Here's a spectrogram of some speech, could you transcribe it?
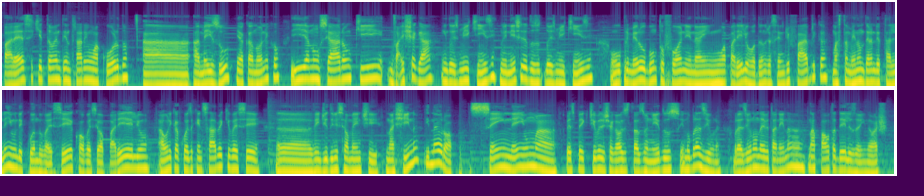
Parece que estão entraram em um acordo a, a Meizu e a Canonical e anunciaram que vai chegar em 2015, no início de 2015, o primeiro Ubuntu Phone né, em um aparelho rodando já saindo de fábrica, mas também não deram detalhe nenhum de quando vai ser, qual vai ser o aparelho. A única coisa que a gente sabe é que vai ser ah, vendido inicialmente na China e na Europa, sem nenhuma perspectiva de chegar aos Estados Unidos e no Brasil, né? O Brasil não deve estar nem na, na pauta deles ainda, eu acho.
